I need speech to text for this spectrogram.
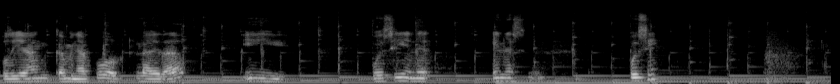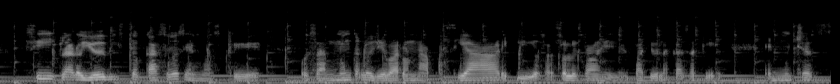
pudieran caminar por la edad y pues sí, en, e, en pues sí. Sí, claro, yo he visto casos en los que, o sea, nunca los llevaron a pasear y, o sea, solo estaban en el patio de la casa que en muchas,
